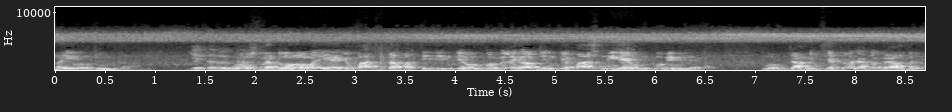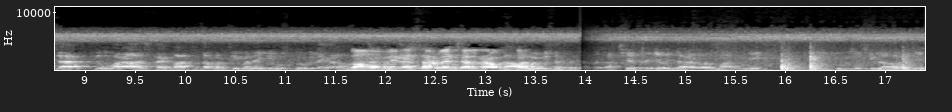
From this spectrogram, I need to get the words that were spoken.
मई और जून का। ये और उसमें दोनों में ये है कि पात्रता पर्ची जिनके उनको मिलेगा और जिनके पास नहीं है उनको भी मिलेगा। वो ग्रामीण क्षेत्र में जाए तो ग्राम पंचायत के द्वारा अस्थायी पात्रता पर्ची बनेगी उसको मिलेगा। गाँव में भी सर्वे चल रहा है गाँव में भी सर्वे। क्षेत्र के विधायक और माननीय सिलावट जी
